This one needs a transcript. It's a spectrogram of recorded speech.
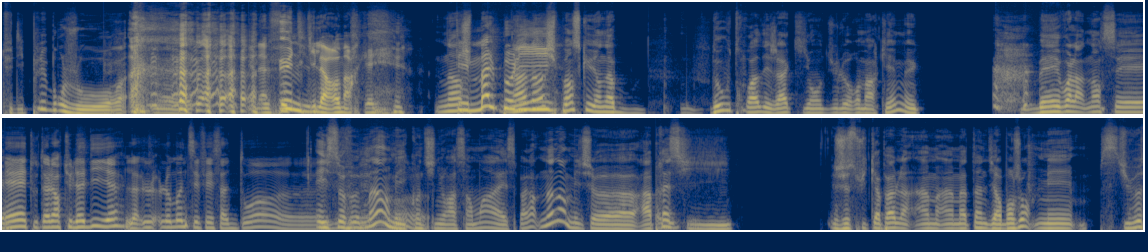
tu dis plus bonjour. Il y en a une qui l'a remarqué. Non, T'es je- mal poli. Non, non, je pense qu'il y en a deux ou trois déjà qui ont dû le remarquer, mais. Mais voilà, non, c'est. Eh, tout à l'heure, tu l'as dit, hein, le, monde s'est fait ça de toi. euh, Et il se fait Non, ça, mais il euh. continuera sans moi, et c'est pas grave. Non, non, mais je- euh, après, si je suis capable un, un matin de dire bonjour, mais si tu veux,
